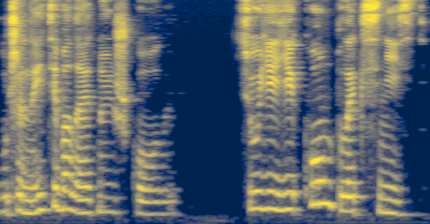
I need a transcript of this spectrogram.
учениці балетної школи. Цю її комплексність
